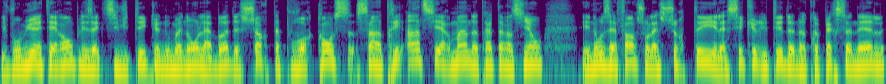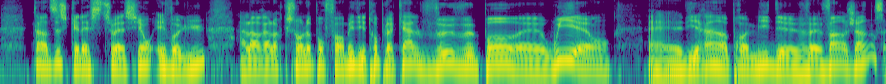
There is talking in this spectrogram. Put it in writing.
il vaut mieux interrompre les activités que nous menons là-bas de sorte à pouvoir concentrer entièrement notre attention et nos efforts sur la sûreté et la sécurité de notre personnel, tandis que la situation évolue. Alors, alors qu'ils sont là pour former des troupes locales, veut, veut pas, euh, oui, l'Iran a promis de vengeance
